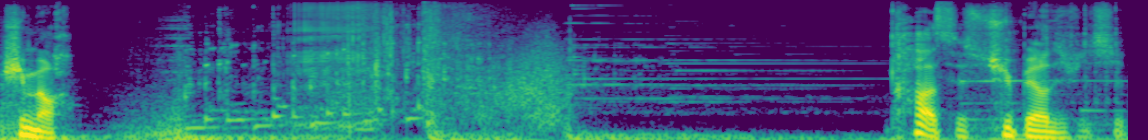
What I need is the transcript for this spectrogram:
Je suis mort. Ah, c'est super difficile.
